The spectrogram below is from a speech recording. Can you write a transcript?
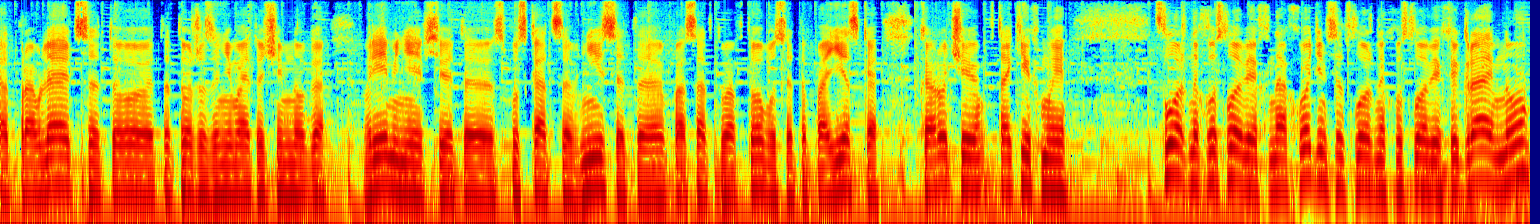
отправляются, то это тоже занимает очень много времени. Все это спускаться вниз, это посадка в автобус, это поездка. Короче, в таких мы сложных условиях находимся, в сложных условиях играем, но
